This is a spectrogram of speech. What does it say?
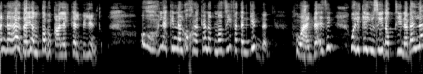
أن هذا ينطبق على الكلب لينتون. أوه لكن الأخرى كانت نظيفة جدا. وعندئذ ولكي يزيد الطين بلة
